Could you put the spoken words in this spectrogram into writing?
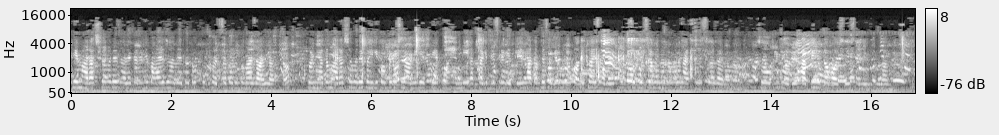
हे- महाराष्ट्रामध्ये झाले कारण हे बाहेर झाले तर तो खूप खर्च करून तुम्हाला जावं लागतं. पण हे आता महाराष्ट्रामध्ये पहिली कॉम्पिटिशन आम्ही घेतली आहे मग ह्यांनी आत्ता की दुसरी घेतली. आहे ह्यात आमचे सगळे मुलं क्वालिफाय झाले तो पुढच्या महिन्यात आम्हाला नॅशनल्सला जायला मिळालं so happy with the horses आणि मुलांना.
